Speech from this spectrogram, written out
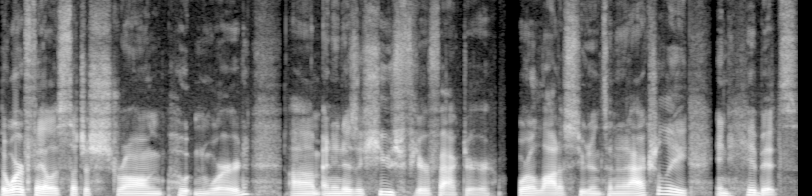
The word fail is such a strong, potent word, um, and it is a huge fear factor for a lot of students, and it actually inhibits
